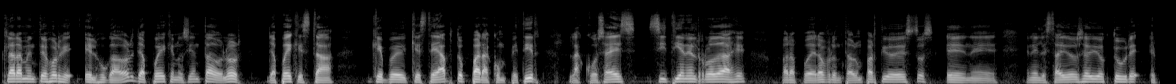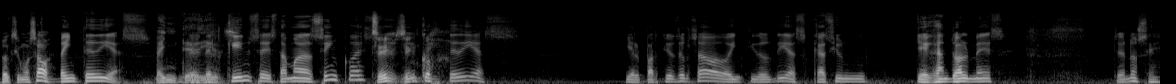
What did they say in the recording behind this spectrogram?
claramente Jorge, el jugador ya puede que no sienta dolor, ya puede que, está, que, que esté apto para competir. La cosa es si tiene el rodaje para poder afrontar un partido de estos en, eh, en el estadio 12 de octubre el próximo sábado. 20 días. 20 Desde el 15 estamos a 5, ¿es? Sí, 5. 20 días. Y el partido es el sábado, 22 días, casi un llegando al mes. Yo no sé.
